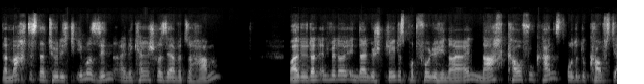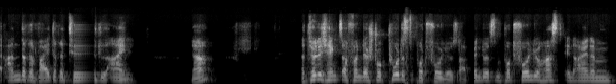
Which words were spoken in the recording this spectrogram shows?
dann macht es natürlich immer Sinn, eine Cash-Reserve zu haben, weil du dann entweder in dein bestehendes Portfolio hinein nachkaufen kannst oder du kaufst dir andere weitere Titel ein. Ja? Natürlich hängt es auch von der Struktur des Portfolios ab. Wenn du jetzt ein Portfolio hast in einem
